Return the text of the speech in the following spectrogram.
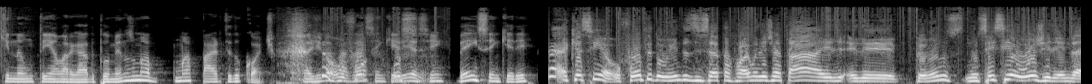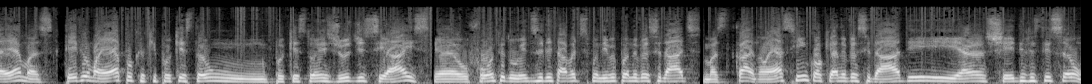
que não tenha largado pelo menos uma, uma parte do código. Imagina Não, vazar sem querer o- assim, bem sem querer. É que assim, ó, o fonte do Windows, de certa forma, ele já tá. Ele, ele- pelo menos, não sei se hoje ele ainda é, mas teve uma época que por questão. por questões judiciais, é, o fonte do Windows ele estava disponível para universidades. Mas, claro, não é assim, qualquer universidade era cheia de restrição.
